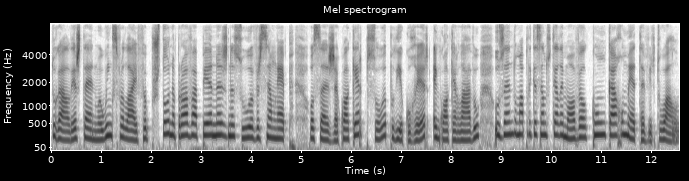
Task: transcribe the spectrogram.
Portugal, este ano, a Wings for Life apostou na prova apenas na sua versão app, ou seja, qualquer pessoa podia correr em qualquer lado usando uma aplicação de telemóvel com um carro meta virtual.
